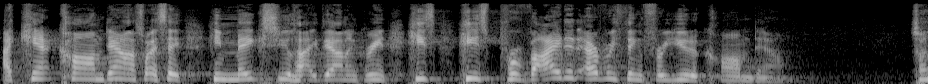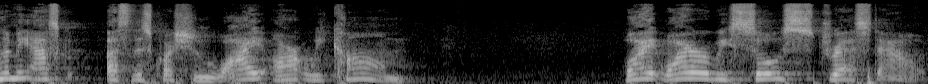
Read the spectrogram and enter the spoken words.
I can't calm down. That's why I say he makes you lie down in green. He's, he's provided everything for you to calm down. So let me ask us this question. Why aren't we calm? Why, why are we so stressed out?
